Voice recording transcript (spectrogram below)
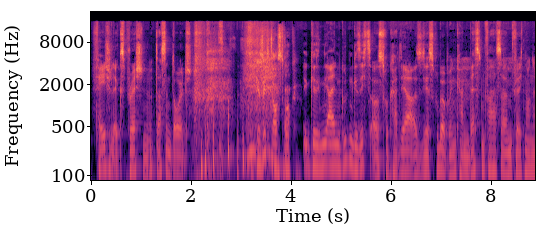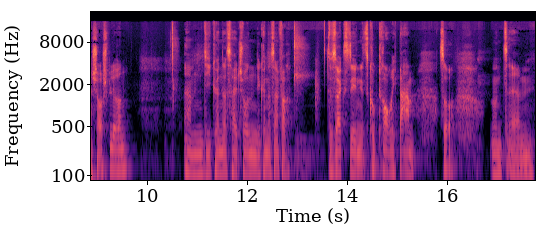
Facial Expression, das in Deutsch. Gesichtsausdruck. Einen guten Gesichtsausdruck hat, ja, also die das rüberbringen kann. Im besten Fall hast du dann vielleicht noch eine Schauspielerin. Ähm, die können das halt schon, die können das einfach, du sagst denen, jetzt guck traurig, bam. So. Und ähm,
